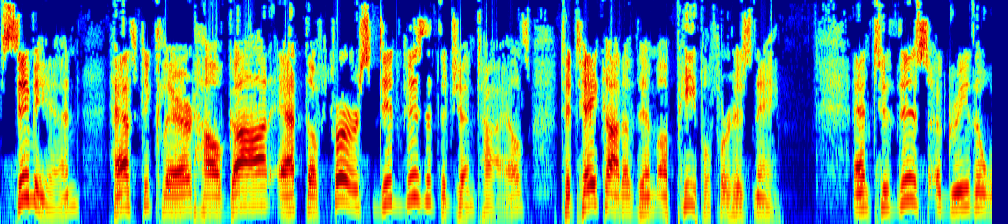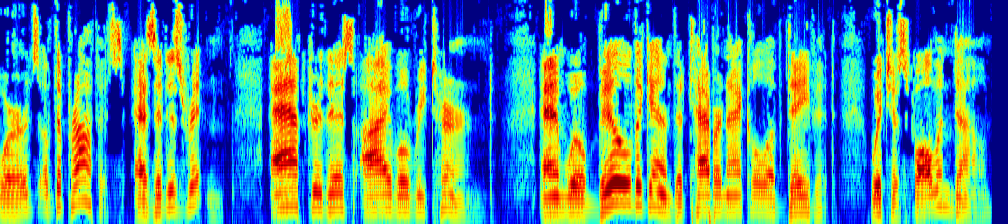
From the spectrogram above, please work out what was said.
Simeon hath declared how God at the first did visit the Gentiles to take out of them a people for his name. And to this agree the words of the prophets, as it is written, After this I will return, and will build again the tabernacle of David, which is fallen down,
